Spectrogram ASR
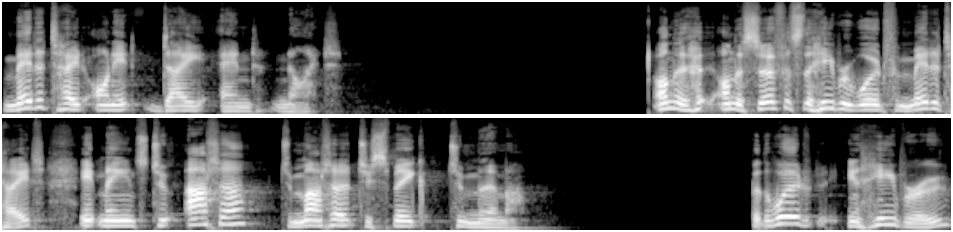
Meditate on it day and night. On the, on the surface, the Hebrew word for meditate, it means to utter, to mutter, to speak, to murmur. But the word in Hebrew,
